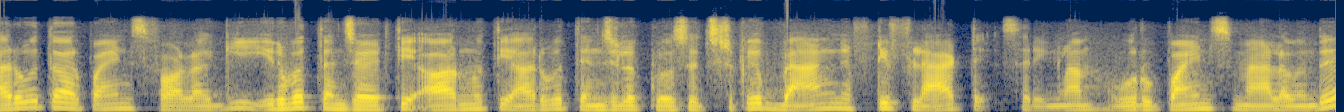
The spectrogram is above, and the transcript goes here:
அறுபத்தாறு பாயிண்ட்ஸ் ஃபாலோ ஆகி இருபத்தஞ்சாயிரத்தி அறுநூற்றி அறுபத்தஞ்சில் க்ளோஸ் வச்சிருக்கு. பேங்க் நிஃப்டி ஃப்ளாட் சரிங்களா? ஒரு பாயிண்ட்ஸ் மேலே வந்து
